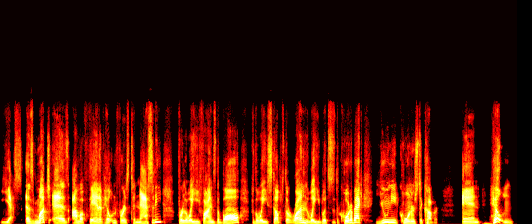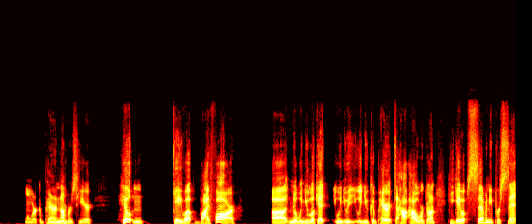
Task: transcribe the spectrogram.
Yes. As much as I'm a fan of Hilton for his tenacity, for the way he finds the ball, for the way he stops the run, and the way he blitzes the quarterback, you need corners to cover. And Hilton, when we're comparing numbers here, Hilton gave up by far. Uh, you know, when you look at when you when you compare it to how, how it worked on, he gave up 70%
